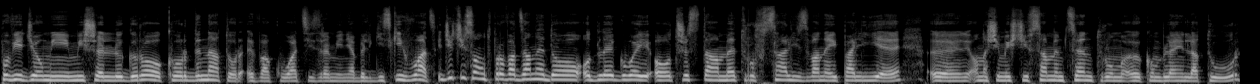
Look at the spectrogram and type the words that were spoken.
Powiedział mi Michel Legros, koordynator ewakuacji z ramienia belgijskich władz. Dzieci są odprowadzane do odległej o 300 metrów sali zwanej Palier. Y, ona się mieści w samym centrum y, Comblain-la-Tour.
